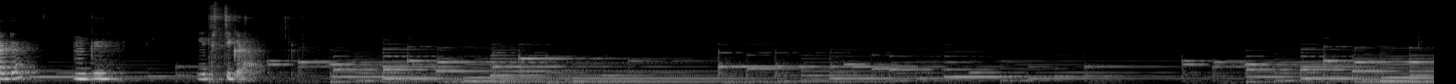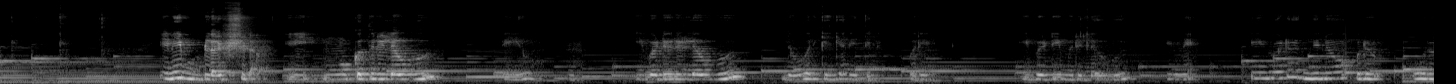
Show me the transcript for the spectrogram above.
ആട്ടെ നമുക്ക് ലിപ്സ്റ്റിക് ഇനി ബ്ലഷ് ഇടാം. ഈ മൂക്കത്തൊരു ലവ് അയ്യോ ഇവിടെ ഒരു ലവ് ലവ് എനിക്ക് എനിക്കറിയത്തില്ല. ഒരു ഇവിടെയും ഒരു ലവ് പിന്നെ ഇവിടെ എന്തിനോ ഒരു ഒരു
